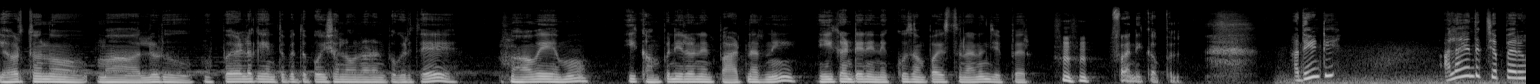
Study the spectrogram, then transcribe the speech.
ఎవరితోనో మా అల్లుడు ముప్పై ఏళ్ళకి ఎంత పెద్ద పొజిషన్లో ఉన్నాడని పొగిడితే మావయ్య ఏమో ఈ కంపెనీలో నేను పార్ట్నర్ని నీకంటే నేను ఎక్కువ సంపాదిస్తున్నానని చెప్పారు. ఫనీ కపుల్ అదేంటి? అలా ఎందుకు చెప్పారు?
